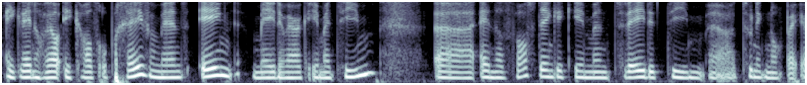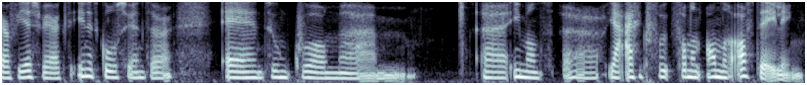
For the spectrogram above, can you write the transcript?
ik weet nog wel, ik had op een gegeven moment één medewerker in mijn team. Uh, en dat was denk ik in mijn tweede team toen ik nog bij RVS werkte in het callcenter. En toen kwam uh, iemand, uh, ja, eigenlijk van een andere afdeling.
